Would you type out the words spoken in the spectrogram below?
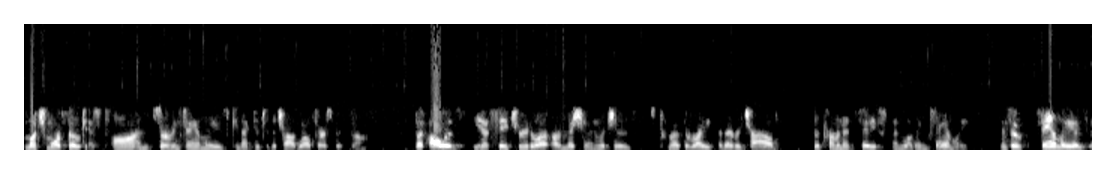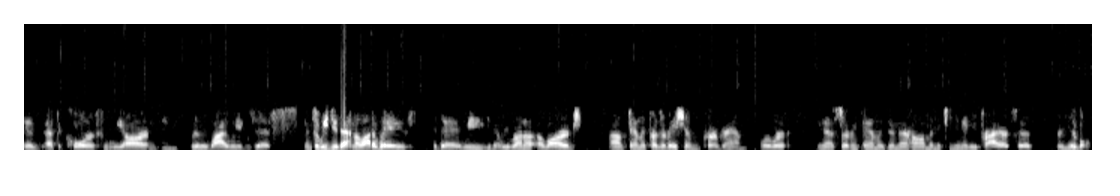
much more focused on serving families connected to the child welfare system. But always, you know, stay true to our, our mission, which is to promote the right of every child to a permanent, safe, and loving family. And so family is, is at the core of who we are and really why we exist. And so we do that in a lot of ways today. We, you know, we run a, a large um, family preservation program where we're you know, serving families in their home in the community prior to removal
